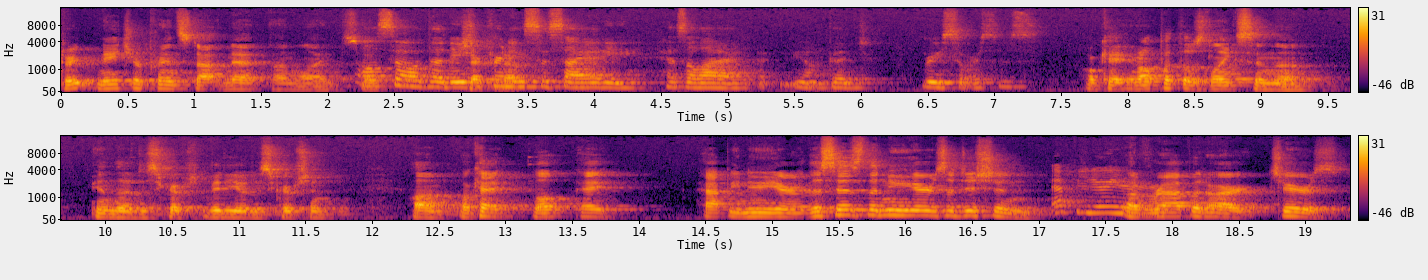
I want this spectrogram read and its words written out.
natureprints.net online. So Also, the Nature Printing. Society has a lot of, you know, good resources. okay, and I'll put those links in the in the description, video description. Um, okay, well, hey, happy New Year! This is the New Year's edition Happy New Year! of Rapid Art. Cheers.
